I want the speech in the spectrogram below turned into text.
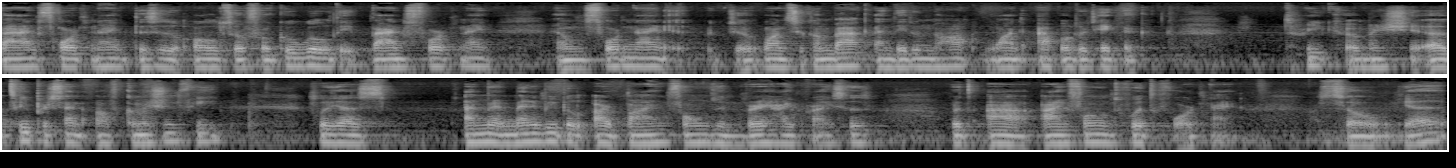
banned Fortnite. This is also for Google. They banned Fortnite and Fortnite wants to come back and they do not want Apple to take the three commission uh, three percent of commission fee. So yes, I mean many people are buying phones in very high prices with uh, iPhones with Fortnite. So yeah,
